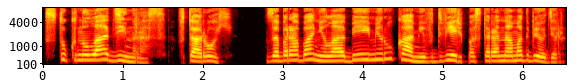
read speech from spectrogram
Стукнула один раз, второй. Забарабанила обеими руками в дверь по сторонам от бедер.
